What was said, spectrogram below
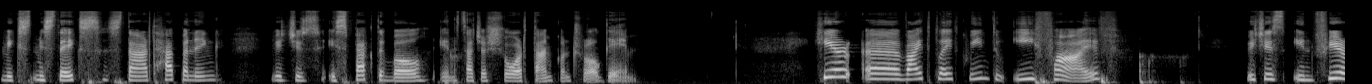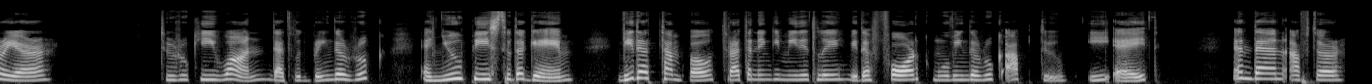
mistakes start happening, which is expectable in such a short time control game. Here, uh, white played queen to e5, which is inferior to rook e1. That would bring the rook a new piece to the game with a tempo threatening immediately with a fork moving the rook up to e8. And then after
